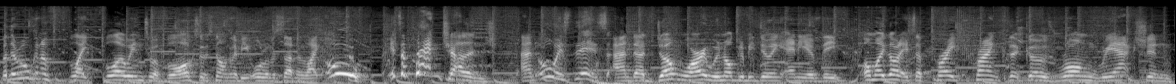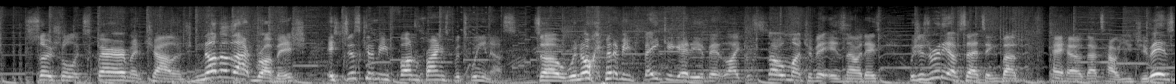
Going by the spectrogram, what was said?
but they're all going to like flow into a vlog, so it's not going to be all of a sudden like, oh, it's a prank challenge, and oh, it's this, and uh, don't worry, we're not going to be doing any of the, oh my god, it's a prank, prank that goes wrong reaction social experiment challenge. None of that rubbish. It's just going to be fun pranks between us. So we're not going to be faking any of it like so much of it is nowadays, which is really upsetting, but hey ho, that's how YouTube is.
